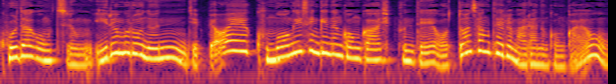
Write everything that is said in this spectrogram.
골다공증 이름으로는 이제 뼈에 구멍이 생기는 건가 싶은데 어떤 상태를 말하는 건가요?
